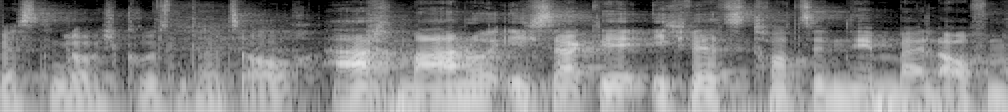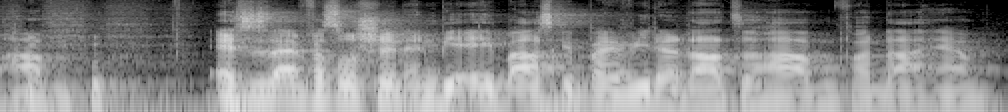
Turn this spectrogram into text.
Westen, glaube ich, größtenteils auch. Ach, Manu, ich sag dir, ich werde es trotzdem nebenbei laufen haben. es ist einfach so schön, NBA-Basketball wieder da zu haben, von daher.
